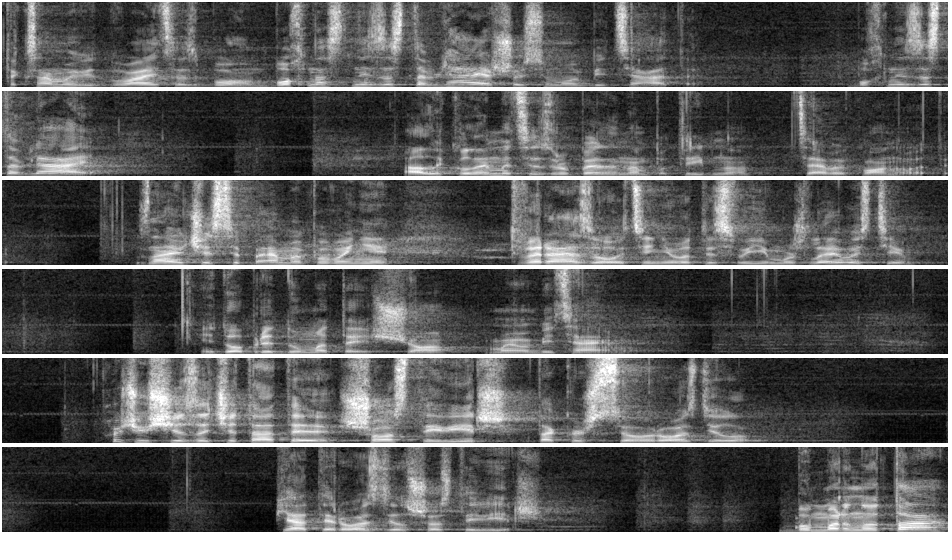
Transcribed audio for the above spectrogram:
Так само відбувається з Богом. Бог нас не заставляє щось йому обіцяти. Бог не заставляє. Але коли ми це зробили, нам потрібно це виконувати. Знаючи себе, ми повинні тверезо оцінювати свої можливості і добре думати, що ми обіцяємо. Хочу ще зачитати шостий вірш, також з цього розділу. П'ятий розділ, шостий вірш. Бо марнота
